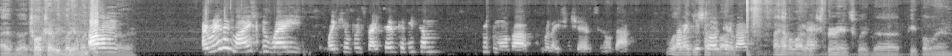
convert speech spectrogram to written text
I've uh, talked to everybody at one time or Um, another. I really like the way, like your perspective. Can you tell me more about relationships and all that? Well, I I just have a lot of about. I have a lot of experience with uh, people in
